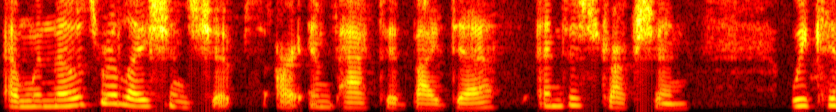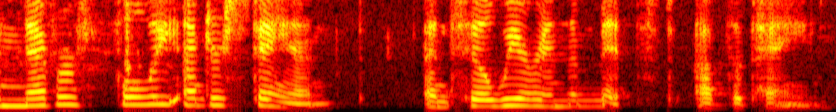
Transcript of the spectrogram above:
and when those relationships are impacted by death and destruction, we can never fully understand until we are in the midst of the pain.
